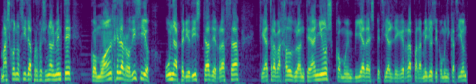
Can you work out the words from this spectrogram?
más conocida profesionalmente como Ángela Rodicio, una periodista de raza que ha trabajado durante años como enviada especial de guerra para medios de comunicación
